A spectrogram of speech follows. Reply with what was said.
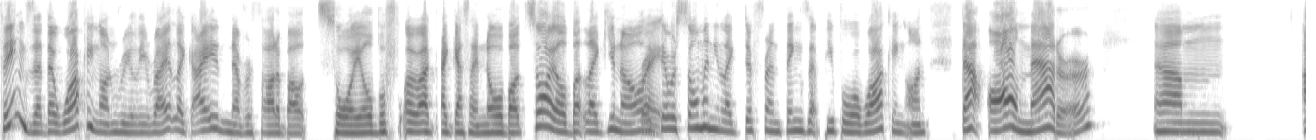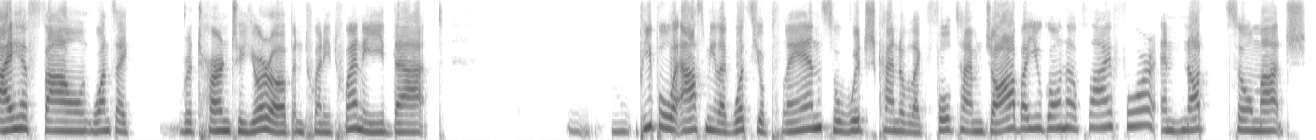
things that they're working on, really, right? Like I never thought about soil before. I, I guess I know about soil, but like, you know, right. like there were so many like different things that people were working on that all matter. Um, I have found once I returned to Europe in 2020 that people will ask me like what's your plan so which kind of like full-time job are you going to apply for and not so much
